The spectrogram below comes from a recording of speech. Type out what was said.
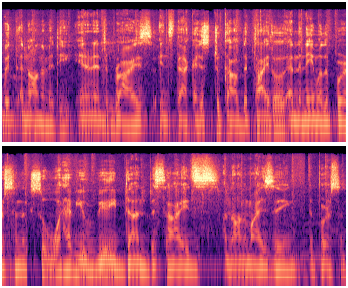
with anonymity. In an enterprise, in Slack, I just took out the title and the name of the person. So what have you really done besides anonymizing the person?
